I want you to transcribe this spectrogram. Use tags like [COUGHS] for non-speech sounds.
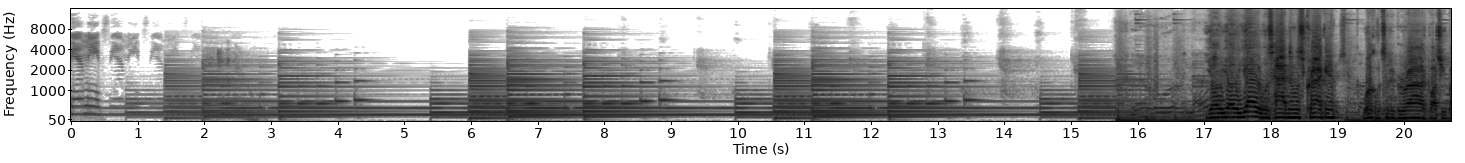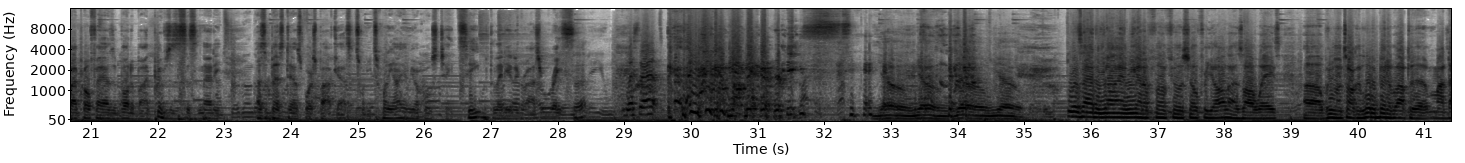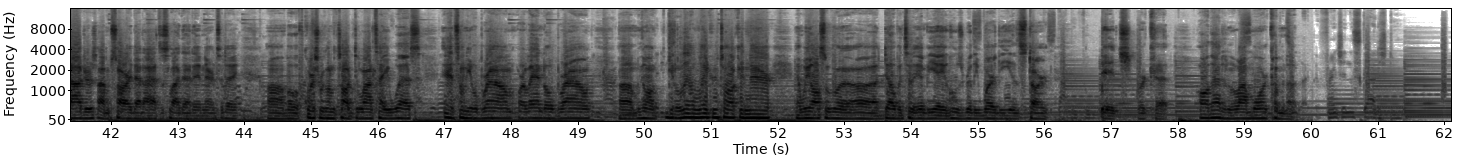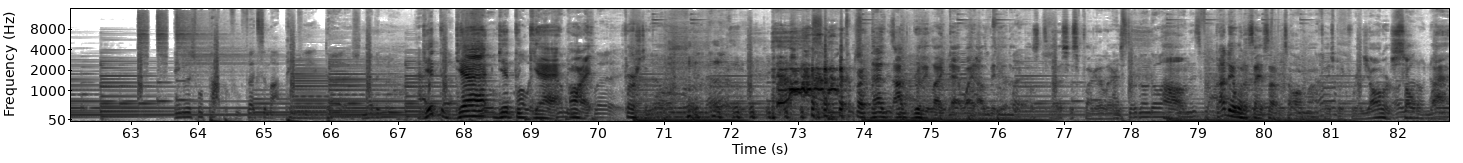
Yo, yo, yo, what's happening? What's cracking? Welcome to the garage, brought to you by Profans and voted by Privileges of Cincinnati. That's the best damn sports podcast of 2020. I am your host, JT, with the lady in the garage, Racer. What's up? My man, Reese. Yo, yo, yo, yo. What's happening, y'all? And we got a fun-filled show for y'all, as always. Uh, we're going to talk a little bit about the my Dodgers. I'm sorry that I had to slide that in there today. Uh, but, of course, we're going to talk Delonte West, Antonio Brown, Orlando Brown. Um, we're going to get a little Laker talk in there. And we also going to uh, delve into the NBA, who's really worthy of start, bitch, or cut. All that and a lot more coming up. Like the French and the Scottish do. English will pop if flexing my pinky and Dutch. Never knew. Get the gat, get the gat. All right. First of all, Someone come shake [LAUGHS] that, I really like that White House video that we posted today. It's just fucking hilarious. still gonna go um, on. But I did want to say something to all my Facebook friends. Y'all are oh, so whack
